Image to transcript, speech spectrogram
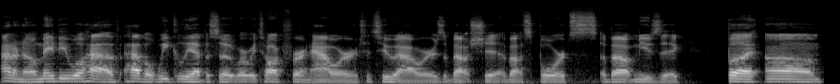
I don't know, maybe we'll have have a weekly episode where we talk for an hour to 2 hours about shit, about sports, about music. But um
